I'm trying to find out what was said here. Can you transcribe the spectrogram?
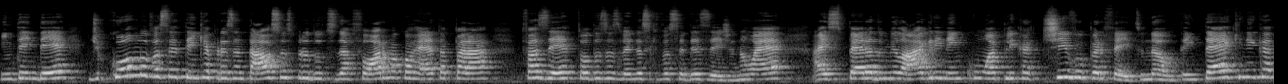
entender de como você tem que apresentar os seus produtos da forma correta para fazer todas as vendas que você deseja. Não é a espera do milagre nem com o aplicativo perfeito. Não, tem técnica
